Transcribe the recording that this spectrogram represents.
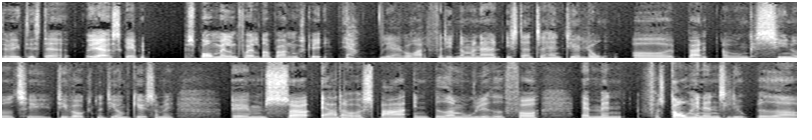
Det vigtigste er ja, at skabe et sprog mellem forældre og børn måske. Ja, det er akkurat. Fordi når man er i stand til at have en dialog, og børn og unge kan sige noget til de voksne, de omgiver sig med, øhm, så er der også bare en bedre mulighed for, at man forstår hinandens liv bedre,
